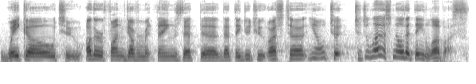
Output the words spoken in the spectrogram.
Waco to other fun government things that uh, that they do to us to you know to, to let us know that they love us.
